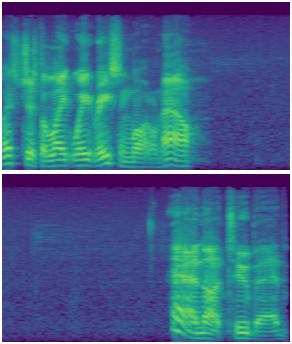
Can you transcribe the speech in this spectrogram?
Well, it's just a lightweight racing model now. Eh, not too bad.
